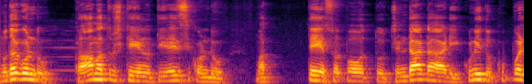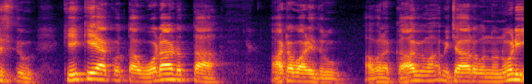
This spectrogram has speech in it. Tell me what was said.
ಮುದಗೊಂಡು ಕಾಮತೃಷ್ಟಿಯನ್ನು ತೀರಿಸಿಕೊಂಡು ಮತ್ತೆ ಸ್ವಲ್ಪ ಹೊತ್ತು ಚೆಂಡಾಟ ಆಡಿ ಕುಣಿದು ಕುಪ್ಪಳಿಸಿದು ಕೇಕೆ ಹಾಕುತ್ತಾ ಓಡಾಡುತ್ತಾ ಆಟವಾಡಿದರು. ಅವರ ಕಾವ್ಯ ವಿಚಾರವನ್ನು ನೋಡಿ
